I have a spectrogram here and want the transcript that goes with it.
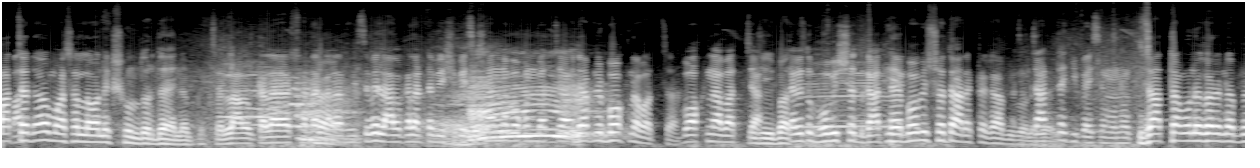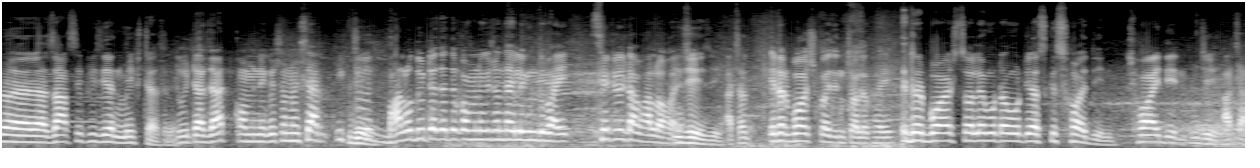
বাচ্চাটাও মাশাল্লাহ অনেক সুন্দর দেন আপনি। আচ্ছা লাল কালার সাদা হ্যাঁ। কালার হিসেবে লাল কালারটা বেশি পেয়েছে। বকন বাচ্চা। এটা আপনি বকনা বাচ্চা। বকনা বাচ্চা। তাহলে তো ভবিষ্যৎ হ্যাঁ ভবিষ্যতে আরেকটা মনে করেন। জাতটা কি পাইছে মনে হচ্ছে? জাতটা মনে করেন আপনার জার্সি ফিজিয়ান মিক্সড আছে। দুইটা জাত কমিউনিকেশন হয়েছে আর একটু ভালো দুইটা জাতের কমিউনিকেশন থাকলে কিন্তু ভাই সেটেলটা ভালো হয়। জি জি। আচ্ছা এটার বয়স কয়দিন চলে ভাই? এটার বয়স চলে মোটামুটি আজকে ছয় দিন। ছয় দিন? জি। আচ্ছা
